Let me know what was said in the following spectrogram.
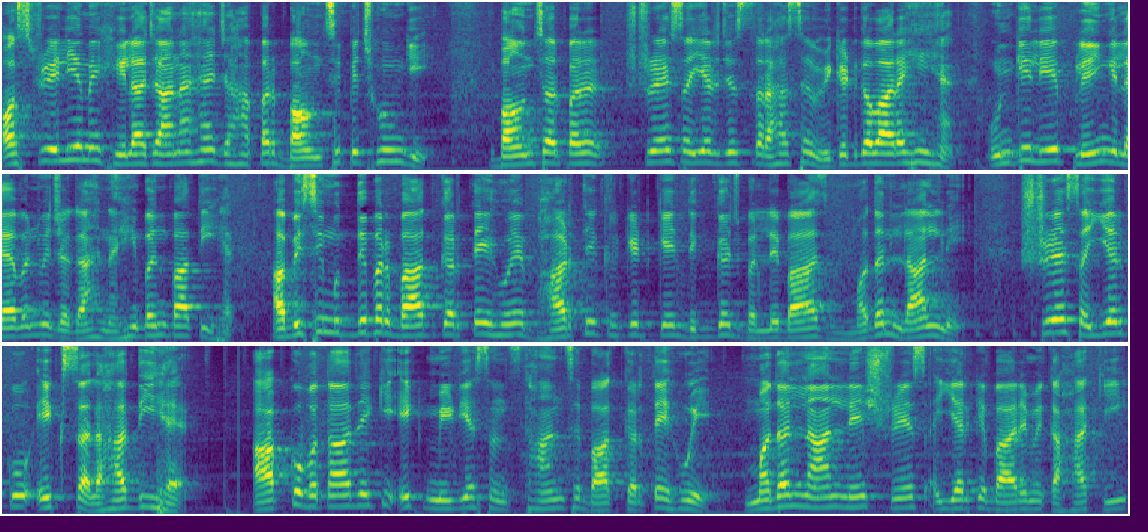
ऑस्ट्रेलिया में खेला जाना है, जहाँ पर बाउंसी पिच होंगी। बाउंसर पर श्रेयस अय्यर जिस तरह से विकेट गवा रही हैं, उनके लिए प्लेइंग इलेवन में जगह नहीं बन पाती है। अब इसी मुद्दे पर बात करते हुए भारतीय क्रिकेट के दिग्गज बल्लेबाज मदन लाल ने श्रेयस अय्यर को एक सलाह दी है। आपको बता दें कि एक मीडिया संस्थान से बात करते हुए मदन लाल ने श्रेयस अय्यर के बारे में कहा कि,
